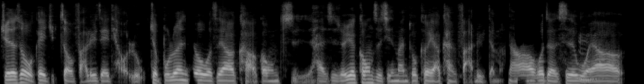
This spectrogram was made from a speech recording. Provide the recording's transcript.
觉得说我可以去走法律这一条路，就不论说我是要考公职，还是说，因为公职其实蛮多科要看法律的嘛，然后或者是我要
